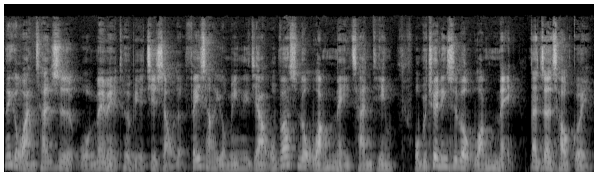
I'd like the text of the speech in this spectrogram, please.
那个晚餐是我妹妹特别介绍的，非常有名的一家，我不知道是不是王美餐厅，我不确定是不是王美，但真的超贵。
